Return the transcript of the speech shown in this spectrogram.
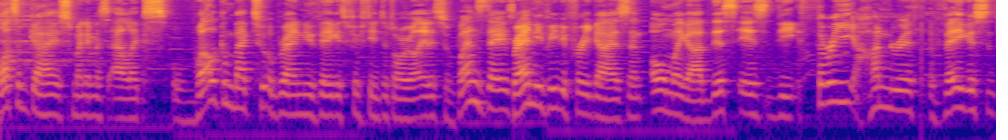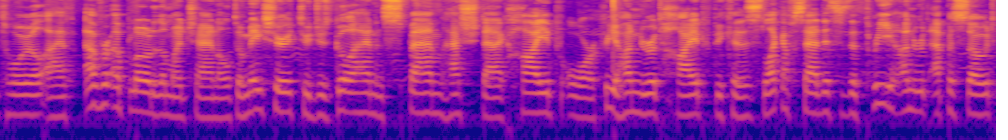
What's up guys, my name is Alex. Welcome back to a brand new Vegas 15 tutorial. It is Wednesday, brand new video for you guys, and oh my god, this is the 300th Vegas tutorial I have ever uploaded on my channel. So make sure to just go ahead and spam hashtag hype or 300 hype because like I've said, this is the 300th episode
